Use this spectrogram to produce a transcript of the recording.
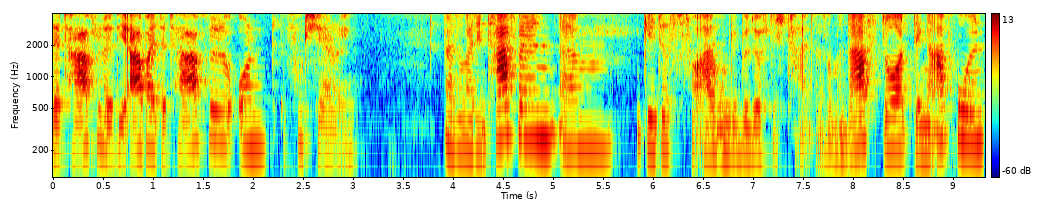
der Tafel, die Arbeit der Tafel und Foodsharing? Also bei den Tafeln ähm, geht es vor allem um die Bedürftigkeit. Also man darf dort Dinge abholen,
